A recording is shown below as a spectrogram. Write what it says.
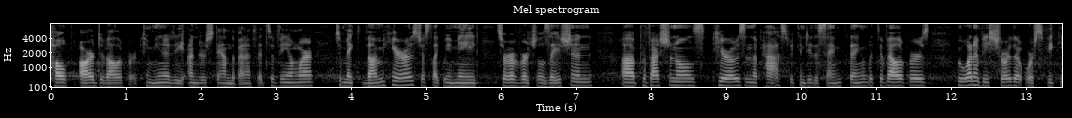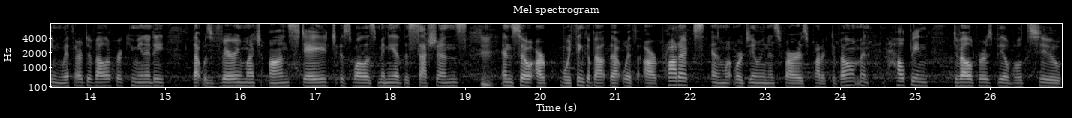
help our developer community understand the benefits of VMware to make them heroes, just like we made server virtualization uh, professionals heroes in the past. We can do the same thing with developers. We want to be sure that we're speaking with our developer community. That was very much on stage, as well as many of the sessions. Hmm. And so our, we think about that with our products and what we're doing as far as product development and helping developers be able to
